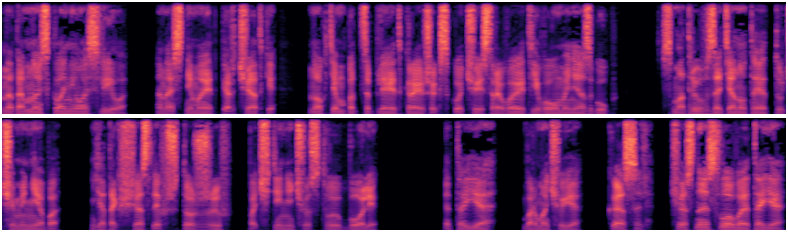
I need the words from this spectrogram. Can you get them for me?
Надо мной склонилась Лила. Она снимает перчатки, ногтем подцепляет краешек скотча и срывает его у меня с губ. Смотрю в затянутое тучами небо. Я так счастлив, что жив, почти не чувствую боли. «Это я», — бормочу я. «Кассель, честное слово, это я».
